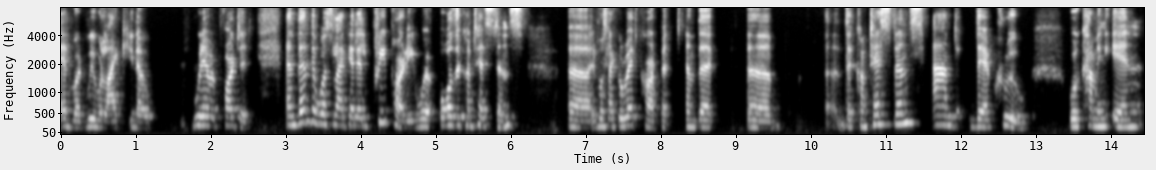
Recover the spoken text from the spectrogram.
Edward we were like, you know, we never parted, and then there was like a little pre-party where all the contestants, uh, it was like a red carpet, and the uh, the contestants and their crew were coming in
